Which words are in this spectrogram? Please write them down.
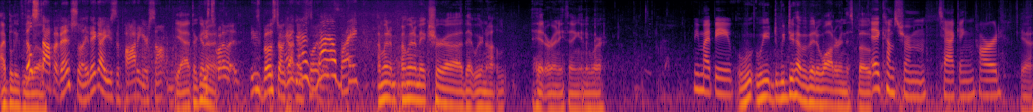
I believe we They'll will. stop eventually. They gotta use the potty or something. Yeah, they're gonna. toilet, these boats don't Hey got no guys, toilets. bio break. I'm gonna. I'm gonna make sure uh, that we're not hit or anything anywhere. We might be. W- We we do have a bit of water in this boat. It comes from tacking hard. Yeah.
